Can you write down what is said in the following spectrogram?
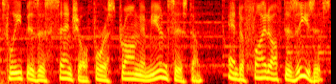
Sleep is essential for a strong immune system and to fight off diseases.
